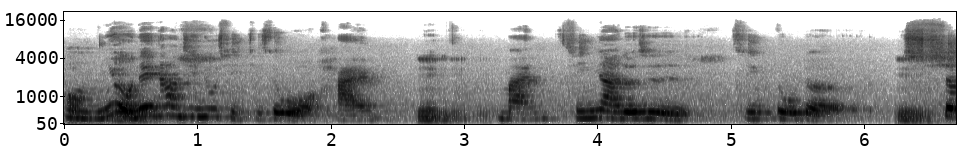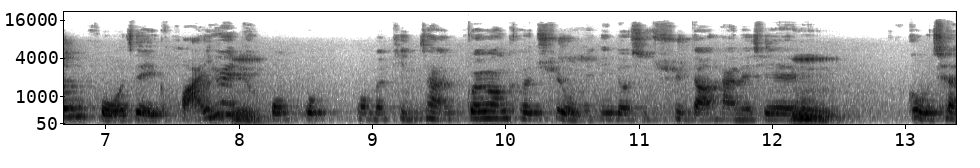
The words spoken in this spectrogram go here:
哈。嗯，因为我那趟京都行，其实我还嗯嗯蛮惊讶，就是京都的嗯生活这一块，因为嗯我我我们平常观光客去，我们一定都是去到它那些嗯，古城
